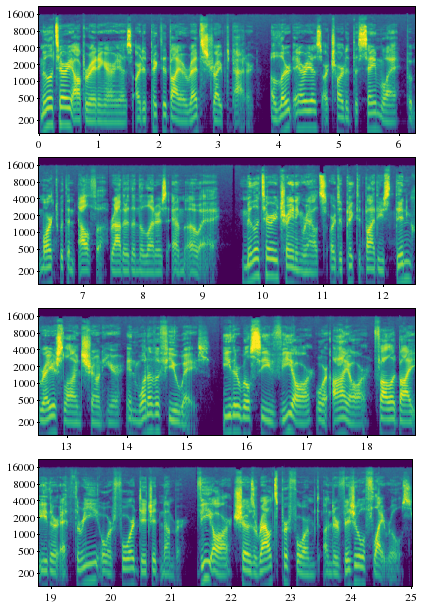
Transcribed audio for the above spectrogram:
Military operating areas are depicted by a red striped pattern. Alert areas are charted the same way, but marked with an alpha rather than the letters MOA. Military training routes are depicted by these thin grayish lines shown here in one of a few ways. Either we'll see VR or IR followed by either a 3 or 4 digit number. VR shows routes performed under visual flight rules,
